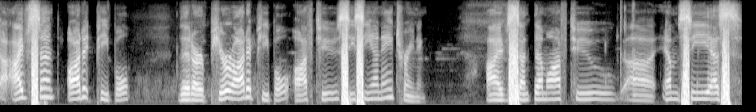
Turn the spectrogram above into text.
I've sent audit people that are pure audit people off to CCNA training. I've sent them off to uh, MCSE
